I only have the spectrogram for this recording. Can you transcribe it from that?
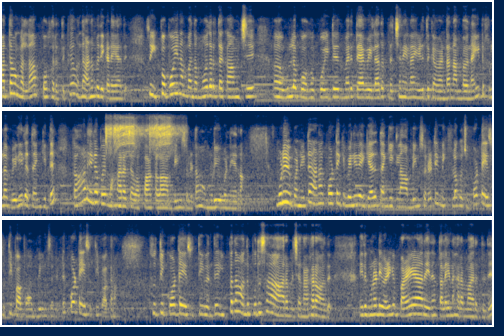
மற்றவங்கெல்லாம் போகிறதுக்கு வந்து அனுமதி கிடையாது. ஸோ இப்போ போய் நம்ம அந்த மோதிரத்தை காமிச்சு உள்ளே போக போயிட்டு இது மாதிரி தேவையில்லாத பிரச்சனையெல்லாம் எடுத்துக்க வேண்டாம். நம்ம நைட்டு ஃபுல்லாக வெளியில் தங்கிட்டு காலையில் போய் மகாராஜாவை பார்க்கலாம் அப்படின்னு சொல்லிட்டு அவன் முடிவு பண்ணிடுறான். முடிவு பண்ணிட்டு ஆனால் கோட்டைக்கு வெளியில் எங்கேயாவது தங்கிக்கலாம் அப்படின்னு சொல்லிட்டு இன்றைக்கி ஃபுல்லாக கொஞ்சம் கோட்டையை சுற்றி பார்ப்போம் அப்படின்னு சொல்லிட்டு கோட்டையை சுற்றி பார்க்குறான். சுற்றி கோட்டையை சுற்றி வந்து இப்போ தான் வந்து புதுசாக ஆரம்பிச்ச நகரம் அது. இதுக்கு முன்னாடி வரைக்கும் பழையாறை தான் தலைநகரமாக இருந்தது.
